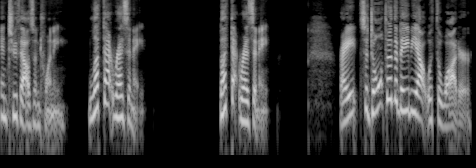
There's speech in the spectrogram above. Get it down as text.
in 2020. Let that resonate. Let that resonate. Right? So don't throw the baby out with the water.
